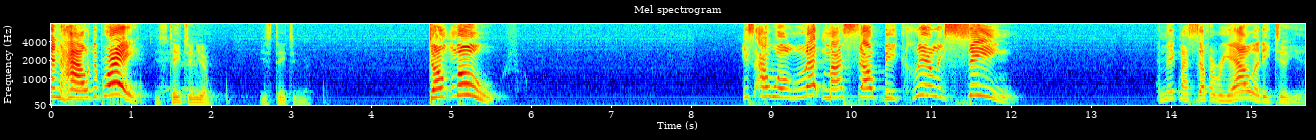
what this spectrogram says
and how to pray. He's teaching you. He's teaching you. Don't move. He said, I will let myself be clearly seen and make myself a reality to you.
